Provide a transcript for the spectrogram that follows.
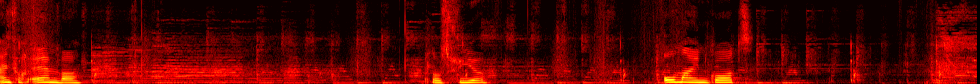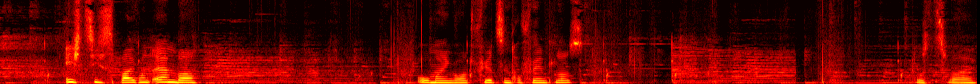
Einfach Amber. Plus 4. Oh mein Gott. Ich ziehe Spike und Amber. Oh mein Gott, 14 Trophäen plus. Plus 2.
